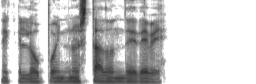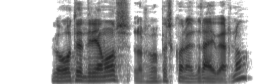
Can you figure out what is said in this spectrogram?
De que el low point no está donde debe. Luego tendríamos los golpes con el driver, ¿no?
